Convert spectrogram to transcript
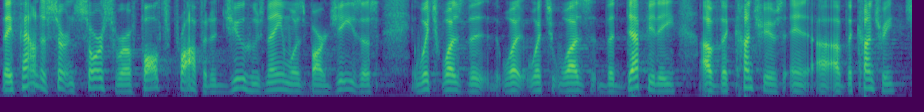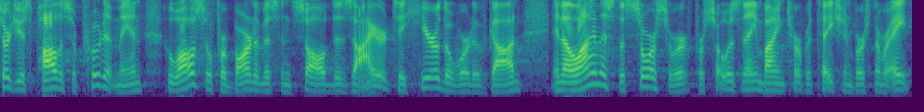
they found a certain sorcerer, a false prophet, a Jew whose name was Bar Jesus, which was the, which was the deputy of the country, uh, of the country, Sergius Paulus, a prudent man, who also for Barnabas and Saul desired to hear the word of God. And Elymas the sorcerer, for so is named by interpretation, verse number 8,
